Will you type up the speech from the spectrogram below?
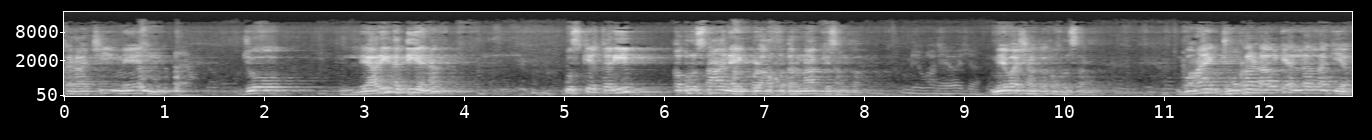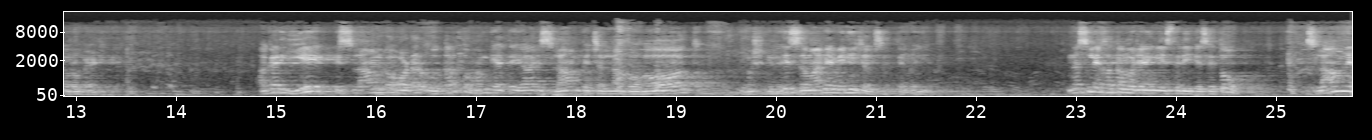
کراچی میں جو لیاری ندی ہے نا اس کے قریب قبرستان ہے ایک بڑا خطرناک قسم کا شاہ کا قبرستان وہاں ایک جھونپڑا ڈال کے اللہ اللہ کیا کرو بیٹھ کے اگر یہ اسلام کا آرڈر ہوتا تو ہم کہتے یار اسلام پہ چلنا بہت مشکل ہے اس زمانے میں نہیں چل سکتے بھائی نسلیں ختم ہو جائیں گے اس طریقے سے تو اسلام نے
